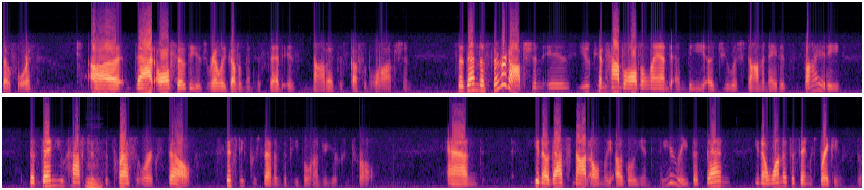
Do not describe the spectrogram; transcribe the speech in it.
so forth. Uh, that also the Israeli government has said is not a discussable option. So then the third option is you can have all the land and be a Jewish dominated society, but then you have to Mm. suppress or expel 50% of the people under your control. And, you know, that's not only ugly in theory, but then, you know, one of the things Breaking the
